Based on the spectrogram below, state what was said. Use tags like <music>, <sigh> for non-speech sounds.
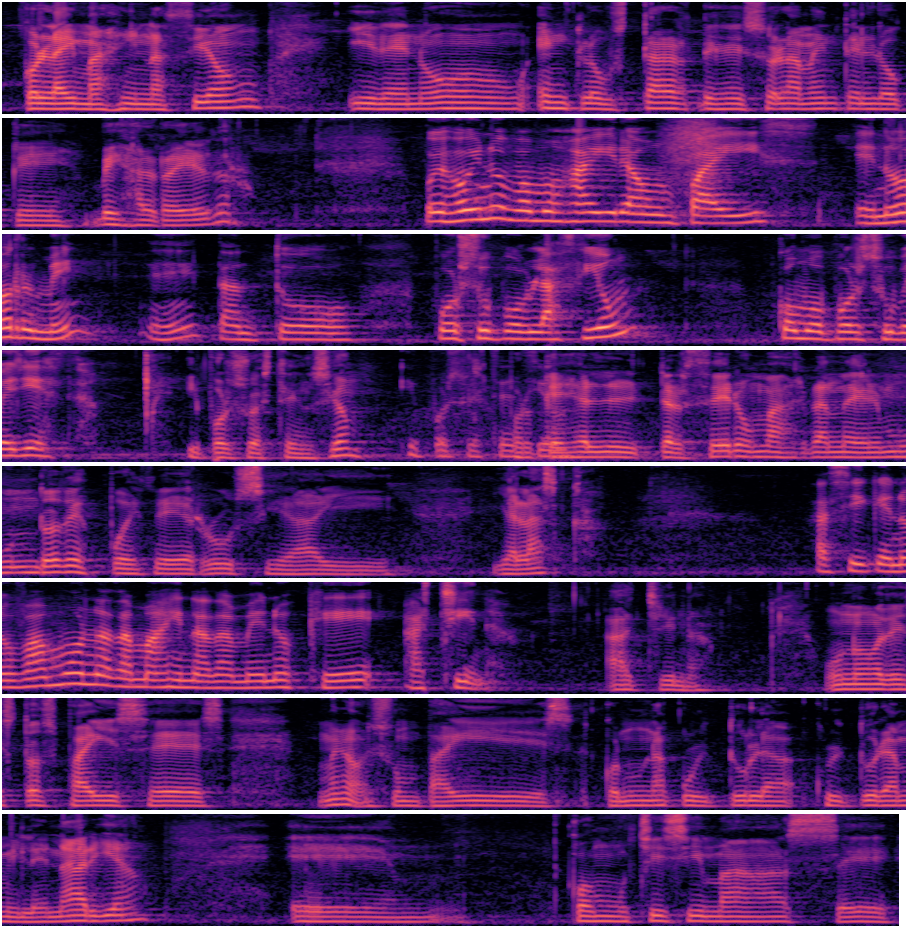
con, la imaginación y de no enclaustrarte solamente en lo que ves alrededor. Pues hoy nos vamos a ir a un país enorme, ¿eh? tanto por su población como por su belleza. Y por su extensión. Y por su extensión. Porque es el tercero más grande del mundo después de Rusia y, Alaska. Así que nos vamos nada más y nada menos que a China. A China. Uno de estos países, bueno, es un país con una cultura, cultura milenaria, eh, con muchísimas eh,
